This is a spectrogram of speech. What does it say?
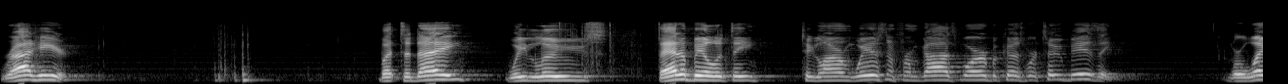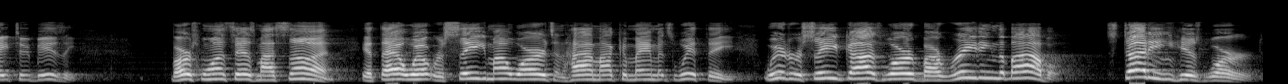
right here. But today, we lose that ability to learn wisdom from God's Word because we're too busy. We're way too busy. Verse 1 says, My son, if thou wilt receive my words and hide my commandments with thee. We're to receive God's Word by reading the Bible, studying His Word,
